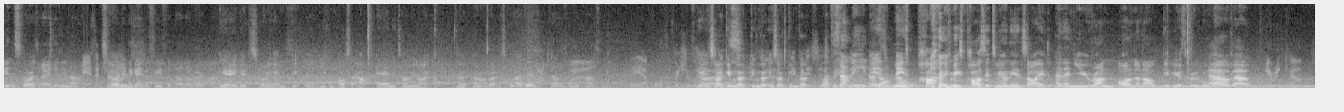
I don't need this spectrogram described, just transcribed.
didn't score today, did he not? Here's a He scored in a game of FIFA though that we were playing. Yeah, he did score in a game of FIFA. Yeah. You can pass it out anytime you like. Nope, don't worry about it. It's cool. I did. That was me passing. The fourth official Yeah, has- inside. Give him go. Give him go. Inside. Give him go. What does that mean? I It don't means know. pa- it means pass it to me on the inside, and then you run on, and I'll give you a through ball How back. about Here he comes.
